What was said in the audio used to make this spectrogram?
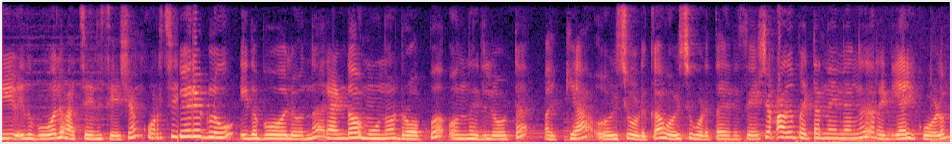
ഈ ഇതുപോലെ വച്ചതിന് ശേഷം കുറച്ച് ഈ ഒരു ഗ്ലൂ ഇതുപോലെ ഒന്ന് രണ്ടോ മൂന്നോ ഡ്രോപ്പ് ഒന്ന് ഇതിലോട്ട് വയ്ക്കുക. ഒഴിച്ചു കൊടുക്കുക. ഒഴിച്ചു കൊടുത്തതിന് ശേഷം അത് പെട്ടെന്ന് തന്നെ അങ്ങ് റെഡിയായിക്കോളും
